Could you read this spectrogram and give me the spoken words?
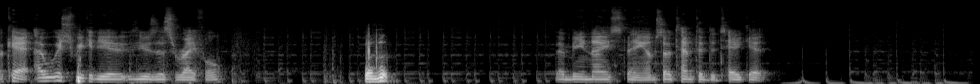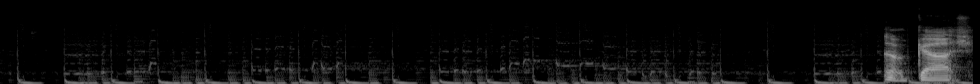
Okay, I wish we could use, use this rifle. Does it? That'd be a nice thing. I'm so tempted to take it. Oh gosh.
